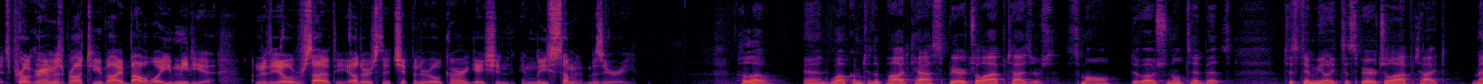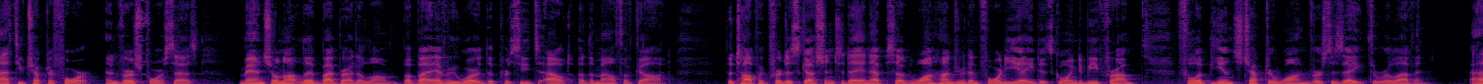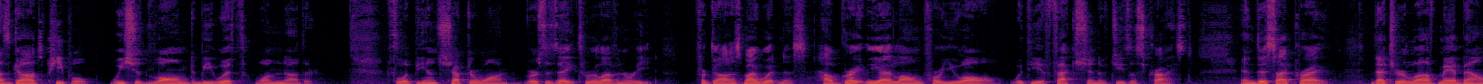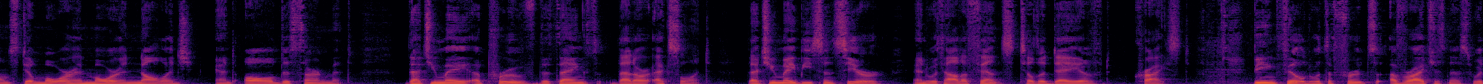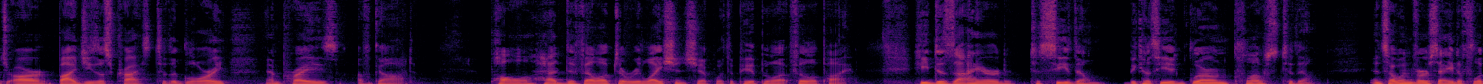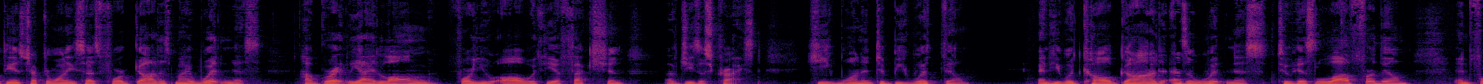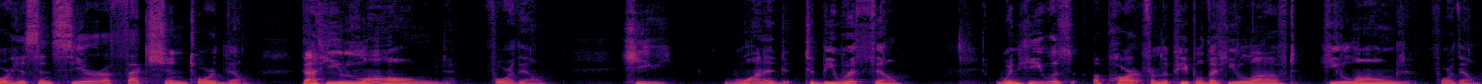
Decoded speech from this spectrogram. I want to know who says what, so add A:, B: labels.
A: This program is brought to you by Byway Media under the oversight of the elders of the Chipman Road Congregation in Lee's Summit, Missouri.
B: Hello, and welcome to the podcast Spiritual Appetizers, small devotional tidbits to stimulate the spiritual appetite. Matthew chapter 4 and verse 4 says, Man shall not live by bread alone, but by every word that proceeds out of the mouth of God. The topic for discussion today in episode 148 is going to be from Philippians chapter 1 verses 8 through 11. As God's people, we should long to be with one another. Philippians chapter 1 verses 8 through 11 read, For God is my witness, how greatly I long for you all with the affection of Jesus Christ. And this I pray, that your love may abound still more and more in knowledge and all discernment, that you may approve the things that are excellent that you may be sincere and without offense till the day of Christ, being filled with the fruits of righteousness which are by Jesus Christ, to the glory and praise of God. Paul had developed a relationship with the people at Philippi. He desired to see them because he had grown close to them. And so in verse 8 of Philippians chapter 1, he says, For God is my witness, how greatly I long for you all with the affection of Jesus Christ. He wanted to be with them, and he would call God as a witness to his love for them and for his sincere affection toward them, that he longed for them. He wanted to be with them. When he was apart from the people that he loved, he longed for them.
